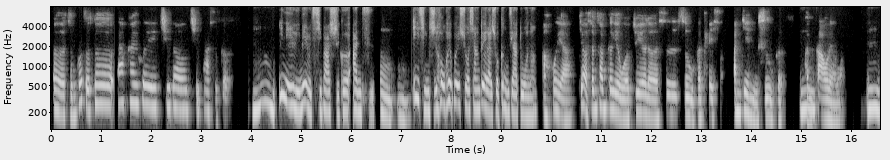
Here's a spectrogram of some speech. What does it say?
呃，总个多的大概会去到七八十个，嗯，一年里面有七八十个案子，嗯嗯，疫情之后会不会说相对来说更加多呢？啊，会啊，就好像上个月我接了是十五个 case，案件有十五个，很高了。哦，嗯，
